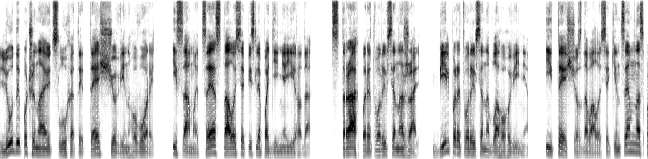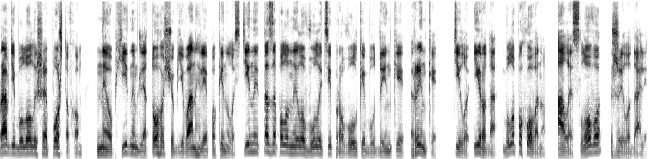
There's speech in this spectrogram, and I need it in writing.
люди починають слухати те, що він говорить. І саме це сталося після падіння Ірода. Страх перетворився на жаль, біль перетворився на благоговіння, і те, що здавалося кінцем, насправді було лише поштовхом, необхідним для того, щоб Євангеліє покинуло стіни та заполонило вулиці, провулки, будинки, ринки. Тіло Ірода було поховано, але слово жило далі.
